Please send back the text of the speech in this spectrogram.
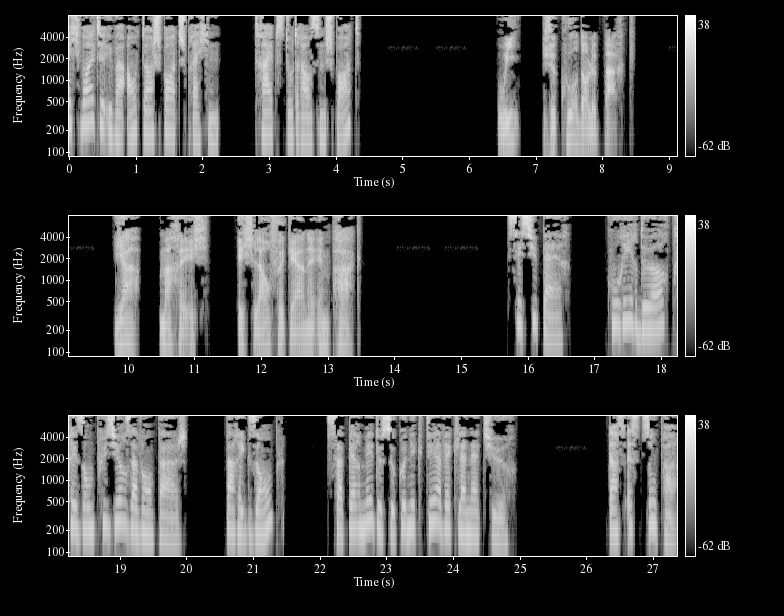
Ich wollte über Outdoor-Sport sprechen. Treibst du draußen Sport? Oui, je cours dans le parc. Ja, mache ich. Ich laufe gerne im Park. C'est super. Courir dehors présente plusieurs avantages. Par exemple, ça permet de se connecter avec la nature. Das ist super.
